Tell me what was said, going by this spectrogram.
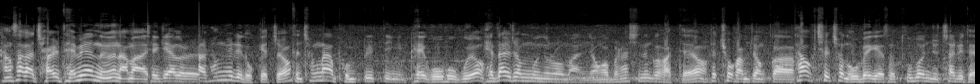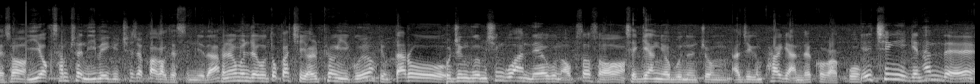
장사가 잘 되면은 아마 재계약을 할 확률이 높겠죠. 하여튼 청라 봄빌딩 105호고요. 배달 전문으로만 영업을 하시는 것 같아요. 최초 감정가 4억 7,500에서 두 번 유찰이 돼서 2억 3,200이 최저가가 됐습니다. 전용 면적은 똑같이 10평이고요. 지금 따로 보증금 신고한 내역은 없어서 재계약 여부는 좀 아직은 파악이 안 될 것 같고 1층이긴 한데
